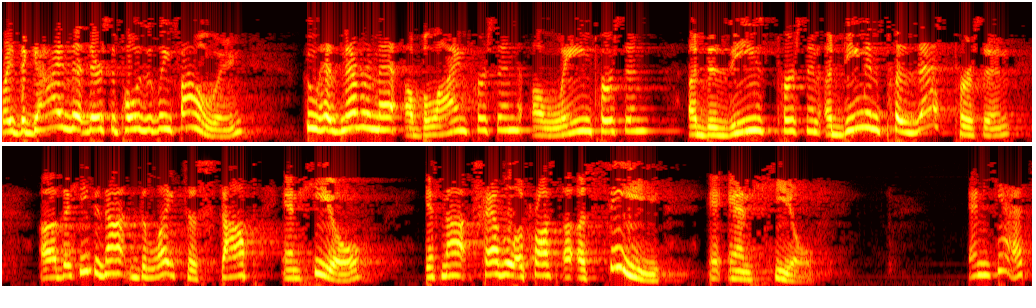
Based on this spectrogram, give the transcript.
right, the guy that they're supposedly following, who has never met a blind person, a lame person, a diseased person, a demon possessed person, uh, that he did not delight to stop and heal, if not travel across a, a sea and heal. And yet,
